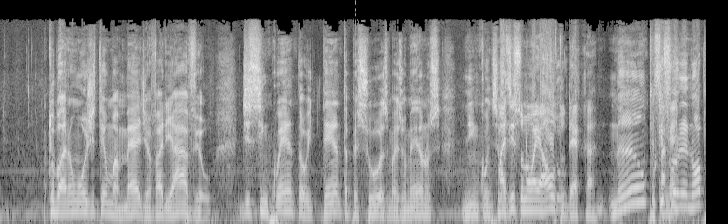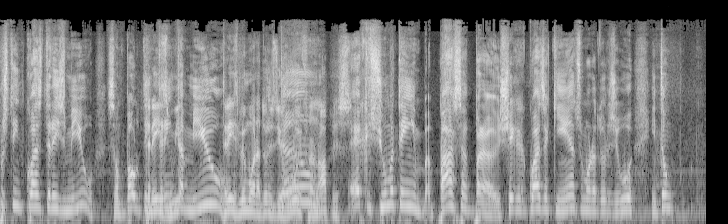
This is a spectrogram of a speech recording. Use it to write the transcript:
Tubarão hoje tem uma média variável de 50, 80 pessoas, mais ou menos, em condições. Mas isso não é alto, tu... Deca? Não, porque Essa Florianópolis média... tem quase 3 mil. São Paulo tem 3 30 mil. mil. 3 mil moradores então, de rua em então, Florianópolis? É, Criciúma tem. passa para. chega quase a 500 moradores de rua. Então,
